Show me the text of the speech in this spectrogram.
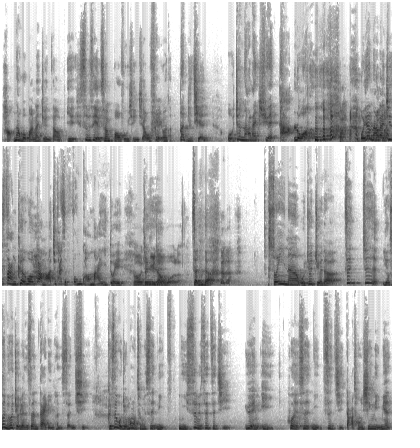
好，那我把那卷你知道，也是不是也算报复性消费？我说那笔钱我就拿来学塔罗，我要拿来去上课或干嘛，就开始疯狂买一堆，然后就遇到我了。真的。所以呢，我就觉得这就是有时候你会觉得人生的带领很神奇，可是我觉得某种程度是你你是不是自己愿意，或者是你自己打从心里面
